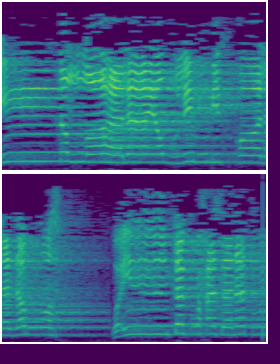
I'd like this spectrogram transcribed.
إن الله لا يظلم مثقال ذره وإن تك حسنة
